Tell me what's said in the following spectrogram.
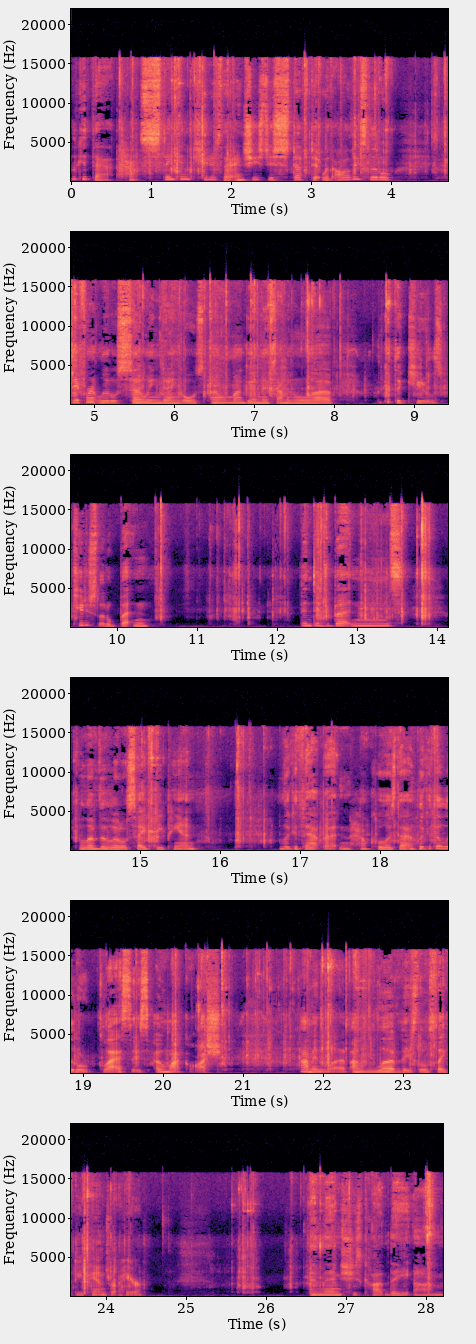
Look at that. How stinking cute is that? And she's just stuffed it with all these little different little sewing dangles. Oh my goodness, I'm in love. Look at the cutest, cutest little button. Vintage buttons. I love the little safety pin. Look at that button. How cool is that? Look at the little glasses. Oh my gosh. I'm in love. I love these little safety pins right here. And then she's got the um,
